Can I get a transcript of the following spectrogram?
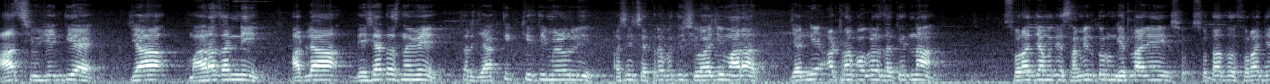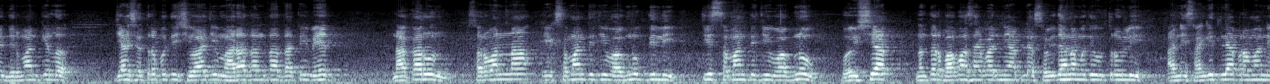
आज शिवजयंती आहे. ज्या महाराजांनी आपल्या देशातच नव्हे तर जागतिक कीर्ती मिळवली असे छत्रपती शिवाजी महाराज ज्यांनी अठरा पगड जातींना स्वराज्यामध्ये सामील करून घेतला आणि स्व स्वतःचं स्वराज्य निर्माण केलं. ज्या छत्रपती शिवाजी महाराजांचा जातीभेद नाकारून सर्वांना एक समानतेची वागणूक दिली. तीच समानतेची वागणूक भविष्यात नंतर बाबासाहेबांनी आपल्या संविधानामध्ये उतरवली आणि सांगितल्याप्रमाणे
